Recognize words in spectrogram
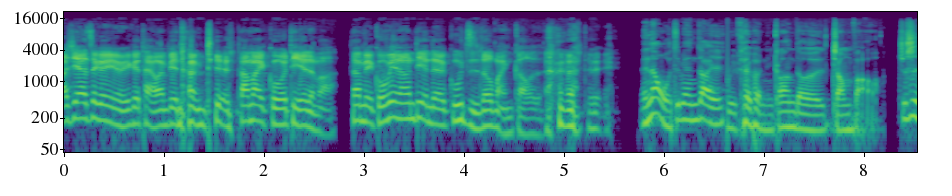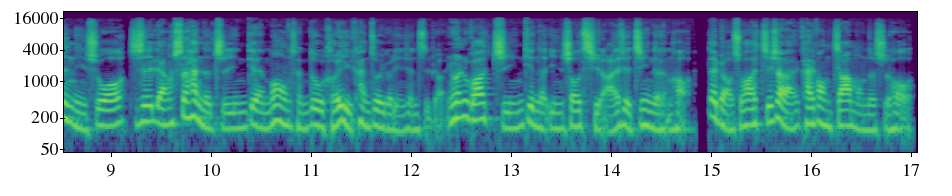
现在这个有一个台湾便当店，他卖锅贴的嘛。那美国便当店的估值都蛮高的，对。哎，那我这边再 recap 你刚刚的讲法哦，就是你说，其实梁社汉的直营店某种程度可以看作一个领先指标，因为如果他直营店的营收起来，而且经营的很好，代表说他接下来开放加盟的时候，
